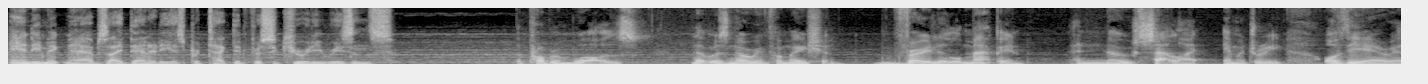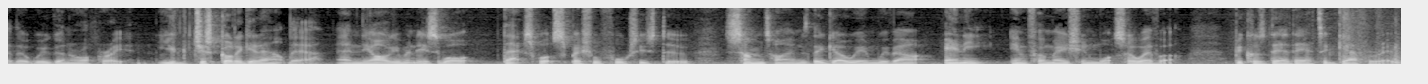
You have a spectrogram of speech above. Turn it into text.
Andy McNab's identity is protected for security reasons. The problem was there was no information, very little mapping, and no satellite imagery of the area that we're going to operate in. You've just got to get out there. And the argument is, well, that's what special forces do. Sometimes they go in without any information whatsoever because they're there to gather it.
